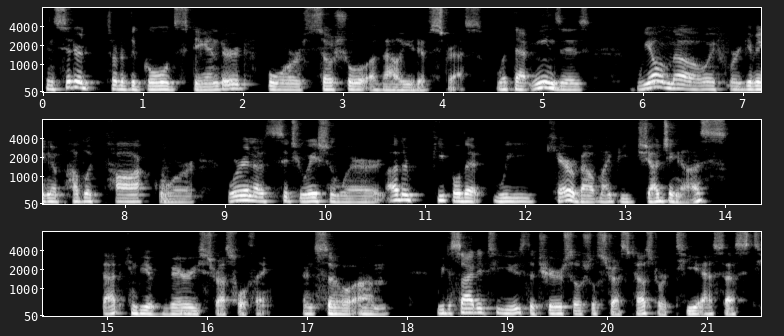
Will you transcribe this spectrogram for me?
considered sort of the gold standard for social evaluative stress. What that means is we all know if we're giving a public talk or we're in a situation where other people that we care about might be judging us, that can be a very stressful thing. And so, um, we decided to use the Trier Social Stress Test, or TSST,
